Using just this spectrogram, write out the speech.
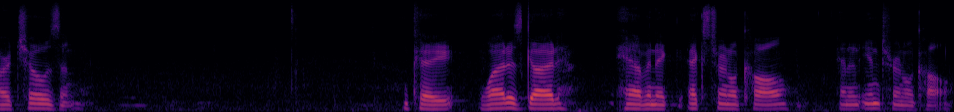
are chosen. Okay, why does God have an external call and an internal call?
